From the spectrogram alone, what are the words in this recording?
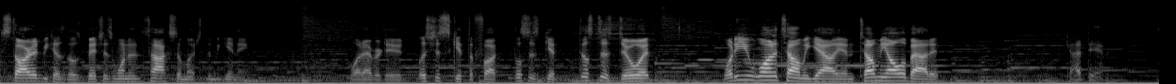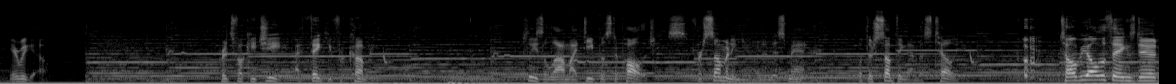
started because those bitches wanted to talk so much in the beginning. Whatever, dude. Let's just get the fuck. Let's just get. Let's just do it. What do you want to tell me, Galleon? Tell me all about it. God damn it. Here we go. Prince Funky G, I thank you for coming. Please allow my deepest apologies for summoning you in this manner, but there's something I must tell you. tell me all the things, dude.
